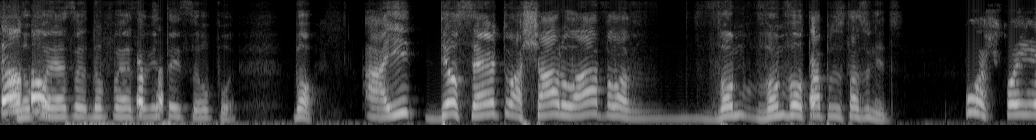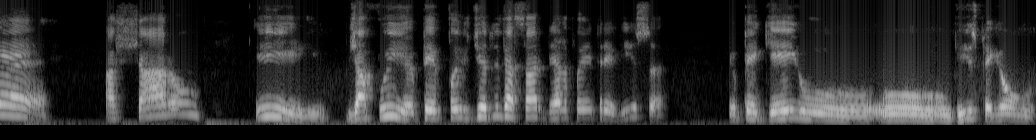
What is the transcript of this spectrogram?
não, não, não, foi essa, não foi essa a minha intenção, pô. Bom, aí deu certo, acharam lá, falaram, vamos, vamos voltar para os Estados Unidos. Poxa, foi. É acharam e já fui, foi o dia do aniversário dela, foi a entrevista. Eu peguei o, o, o visto, peguei o.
